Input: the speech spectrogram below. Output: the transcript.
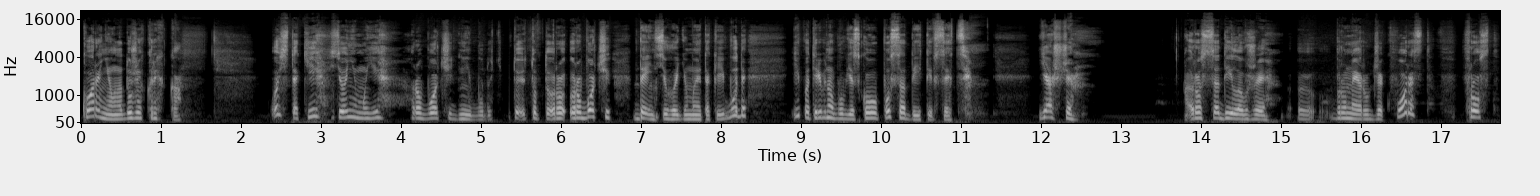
кореня вона дуже крихка. Ось такі сьогодні мої робочі дні будуть. Тобто робочий день сьогодні у мене такий буде. І потрібно обов'язково посадити все це. Я ще розсадила вже е, брунеру Джек Форест, Фрост.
